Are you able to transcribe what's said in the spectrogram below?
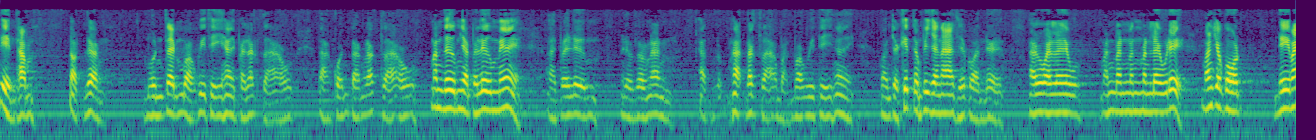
เอ็มทำ นอดเรื่องบุญเต็มบอกวิธีให้ไปรักษาต่างคนต่างรักษาเอา มันลืมอย่าไปลืมแม่อาจไปลืมเรื่องตรงนั้นหัดหัดรักษาบัตรบอกวิธีให้ก่อนจะคิดต้องพิจารณาเสียก่อนเลยเอาไว้เร็วมันมันมันมันเร็วได้มันจะโกรธดีไหม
